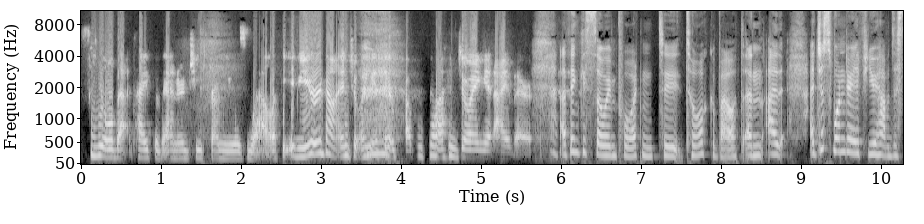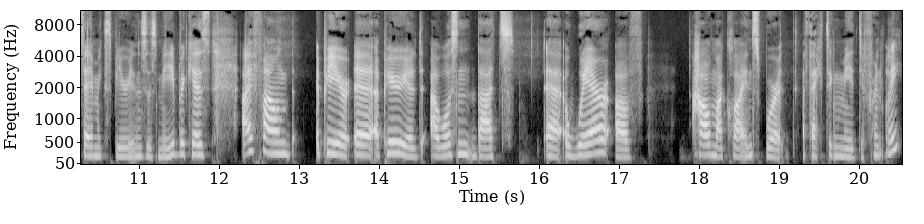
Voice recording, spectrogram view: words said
feel that type of energy from you as well. If, if, you're not enjoying it, they're probably not enjoying it either. I think it's so important to talk about. And I, I just wonder if you have the same experience as me because I found a, uh, a period I wasn't that uh, aware of how my clients were affecting me differently.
